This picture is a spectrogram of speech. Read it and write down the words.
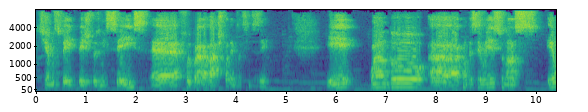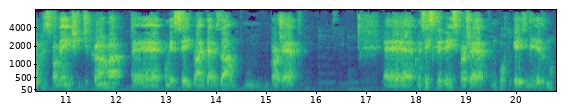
que tínhamos feito desde 2006 é, foi por água abaixo, podemos assim dizer. E quando uh, aconteceu isso, nós eu principalmente de cama é, comecei então a idealizar um, um projeto é, comecei a escrever esse projeto em português mesmo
